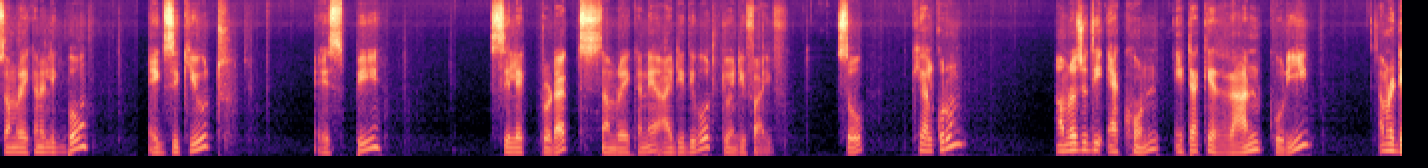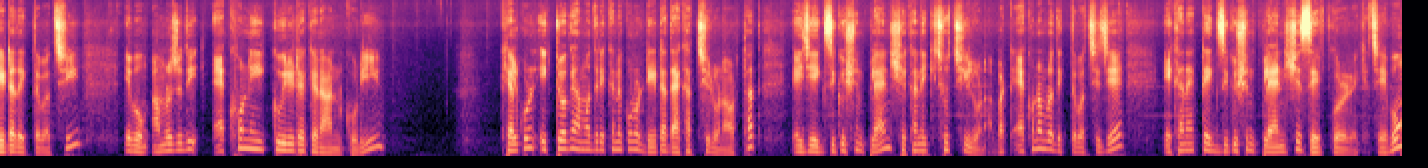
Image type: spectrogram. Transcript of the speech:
সো আমরা এখানে লিখব এক্সিকিউট এসপি সিলেক্ট প্রোডাক্টস আমরা এখানে আইডি দিব টোয়েন্টি ফাইভ সো খেয়াল করুন, আমরা যদি এখন এটাকে রান করি, আমরা ডেটা দেখতে পাচ্ছি, এবং আমরা যদি এখন এই কুইরিটাকে রান করি, খেয়াল করুন, একটু আগে আমাদের এখানে কোনো ডেটা দেখাচ্ছিল না, অর্থাৎ এই যে এক্সিকিউশন প্ল্যান সেখানে কিছু ছিল না বাট এখন আমরা দেখতে পাচ্ছি যে এখানে একটা এক্সিকিউশন প্ল্যান সে সেভ করে রেখেছে, এবং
